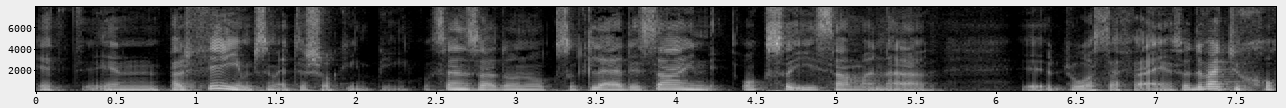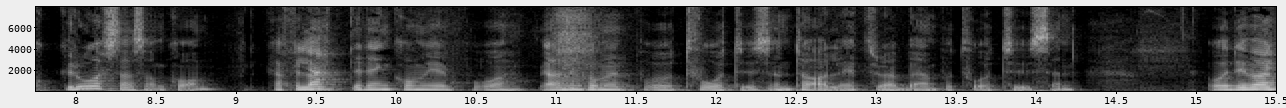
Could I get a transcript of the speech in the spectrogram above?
ett, en parfym som heter Shocking Pink. Och sen så hade hon också kläddesign också i samma här eh, rosa färgen. Så det var ju chockrosa som kom. Café Latte den kom ju på, ja, den kom på 2000-talet, tror jag, början på 2000. Och det var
